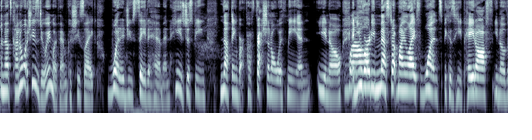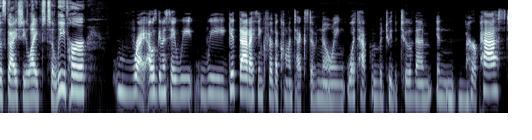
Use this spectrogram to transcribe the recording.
and that's kind of what she's doing with him because she's like what did you say to him and he's just being nothing but professional with me and you know and you've already messed up my life once because he paid off you know this guy she liked to leave her Right. I was gonna say we we get that I think for the context of knowing what's happened between the two of them in Mhm. her past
